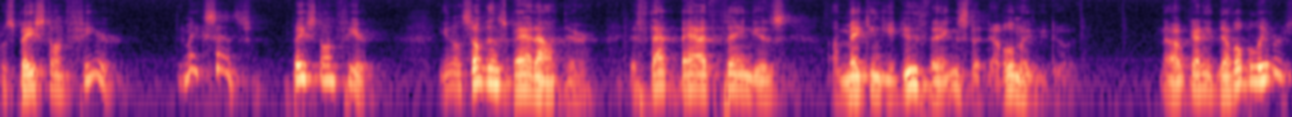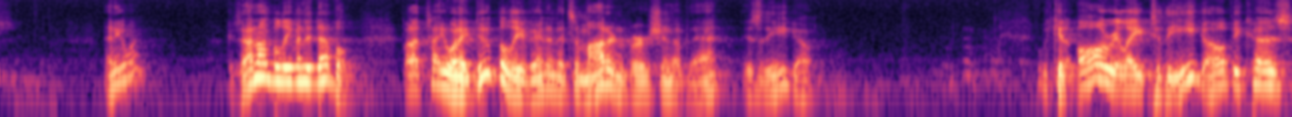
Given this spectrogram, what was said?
was based on fear. It makes sense. Based on fear. You know, something's bad out there. If that bad thing is uh, making you do things, the devil made me do it. Now, got any devil believers? Anyone? Because I don't believe in the devil. But I'll tell you what I do believe in, and it's a modern version of that, is the ego. We could all relate to the ego because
